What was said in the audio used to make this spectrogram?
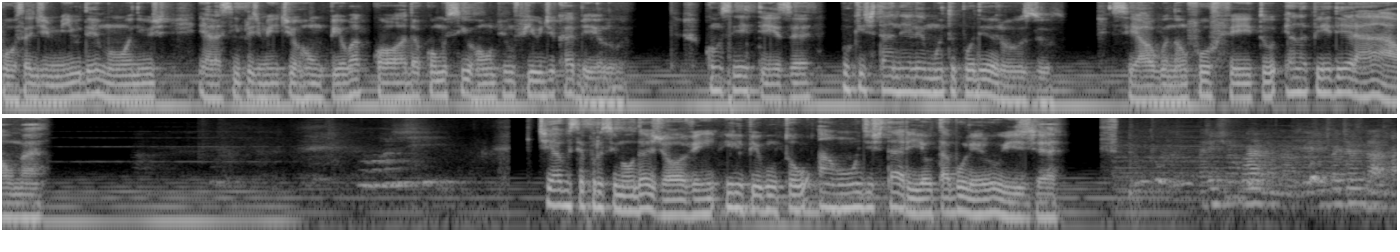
força de mil demônios, ela simplesmente rompeu a corda como se rompe um fio de cabelo. Com certeza, o que está nela é muito poderoso. Se algo não for feito, ela perderá a alma. Tiago se aproximou da jovem e lhe perguntou aonde estaria o tabuleiro Ouija. A gente não vai. A gente vai te ajudar. Tá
